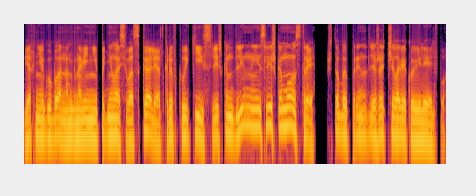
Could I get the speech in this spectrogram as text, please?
Верхняя губа на мгновение поднялась в оскале, открыв клыки, слишком длинные и слишком острые, чтобы принадлежать человеку или эльфу.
